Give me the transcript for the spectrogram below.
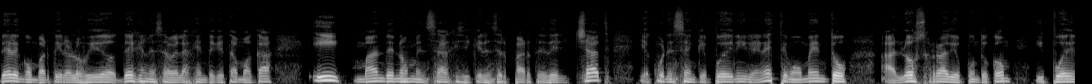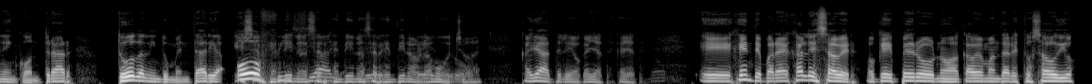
denle compartir a los videos, déjenle saber a la gente que estamos acá y mándenos mensajes si quieren ser parte del chat. Y acuérdense que pueden ir en este momento a losradio.com y pueden encontrar toda la indumentaria es argentino, es argentino, es argentino, habla mucho. Eh. Cállate, Leo, cállate, cállate. Eh, gente, para dejarles saber, ok, Pedro nos acaba de mandar estos audios.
